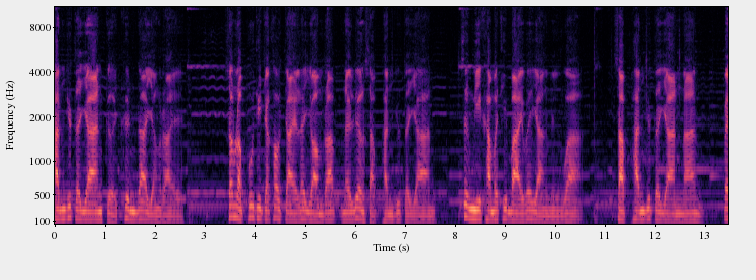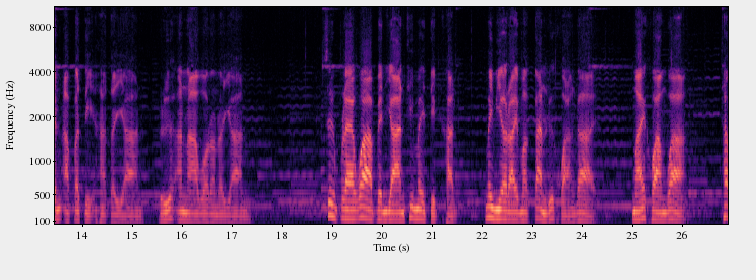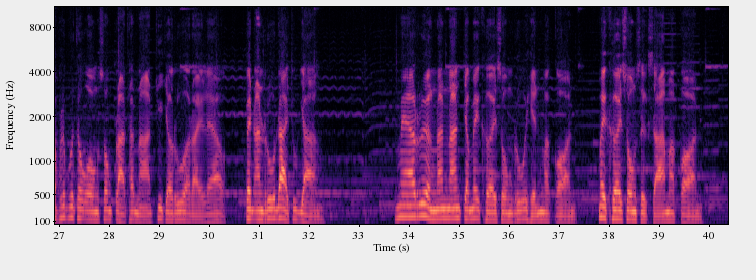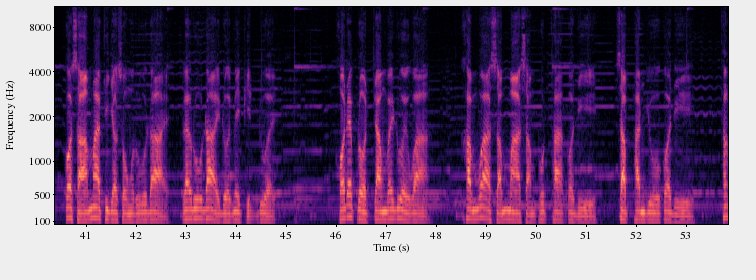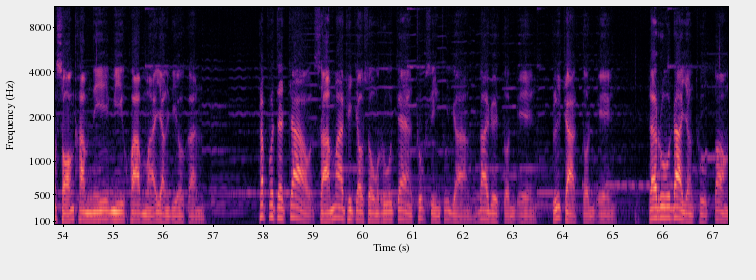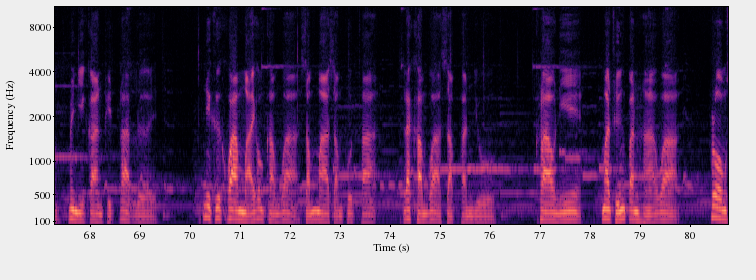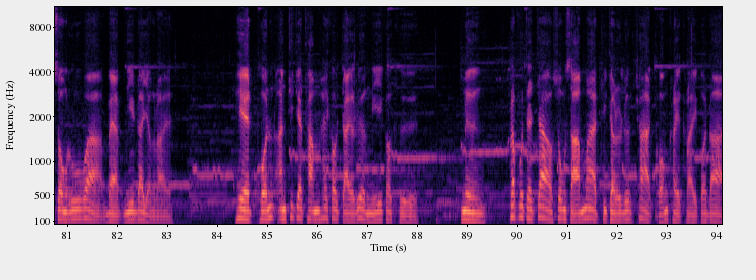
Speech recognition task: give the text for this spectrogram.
สัพพัญยุตยานเกิดขึ้นได้อย่างไรสำหรับผู้ที่จะเข้าใจและยอมรับในเรื่องสัพพัญยุตยาน ซึ่งมีคำอธิบายไว้อย่างหนึ่งว่า สัพพัญยุตยานนั้นเป็นอปติหัตยานหรืออนาวรณญาณซึ่งแปลว่าเป็นยานที่ไม่ติดขัด ไม่มีอะไรมากั้นหรือขวางได้ หมายความว่า ถ้าพระพุทธองค์ทรงปรารถนาที่จะรู้อะไรแล้ว เป็นอันรู้ได้ทุกอย่าง แม้เรื่องนั้นๆจะไม่เคยทรงรู้เห็นมาก่อน ไม่เคยทรงศึกษามาก่อน ก็สามารถที่จะทรงรู้ได้และรู้ได้โดยไม่ผิดด้วย ขอได้โปรดจำไว้ด้วยว่าคำว่าสัมมาสัมพุทธะก็ดี สัพพัญยูก็ดี ทั้งสองคำนี้มีความหมายอย่างเดียวกัน พระพุทธเจ้าสามารถที่จะทรงรู้แจ้งทุกสิ่งทุกอย่างได้โดยตนเอง หรือจากตนเอง และรู้ได้อย่างถูกต้องไม่มีการผิดพลาดเลย นี่คือความหมายของคำว่า สัมมาสัมพุทธะและคำว่า สัพพัญยูคราวนี้มาถึงปัญหาว่า พระองค์ทรงรู้ว่าแบบนี้ได้อย่างไร เหตุผลอันที่จะทำให้เข้าใจเรื่องนี้ก็คือ 1. พระพุทธเจ้าทรงสามารถที่จะระลึกชาติของใครๆก็ได้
